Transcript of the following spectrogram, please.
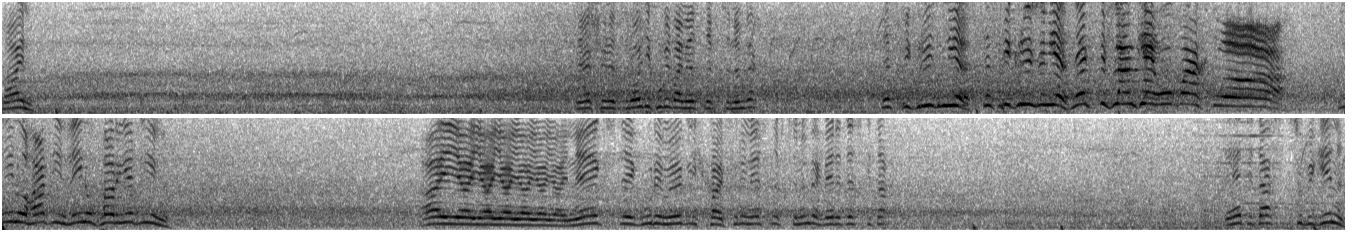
Nein. Sehr schön. Jetzt rollt die Kugel beim ersten FC Nürnberg. Das begrüßen wir. Das begrüßen wir. Nächste Flanke. Obacht. Oh. Leno hat ihn. Leno pariert ihn. Eieieiei. Nächste gute Möglichkeit für den ersten FC Nürnberg. Wer hätte das gedacht? Wer hätte das zu Beginn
